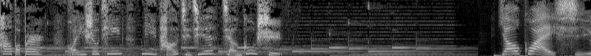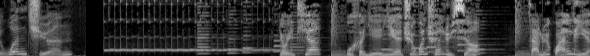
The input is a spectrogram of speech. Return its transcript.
好，宝贝儿，欢迎收听蜜桃姐姐讲故事。妖怪洗温泉。有一天，我和爷爷去温泉旅行，在旅馆里，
